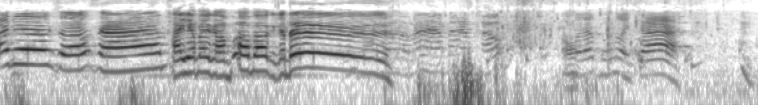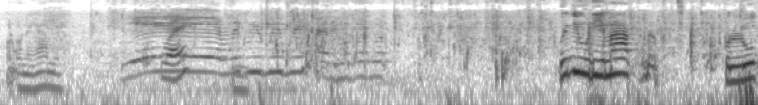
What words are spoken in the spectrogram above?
อันหนึ่งสองสามใครอยากไปกับพ่อบ้ากันเด้อมารับหนูหน่อยจ้าคนโอนในงามเลยสวยวิวิวดีมากแบบคนลุก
